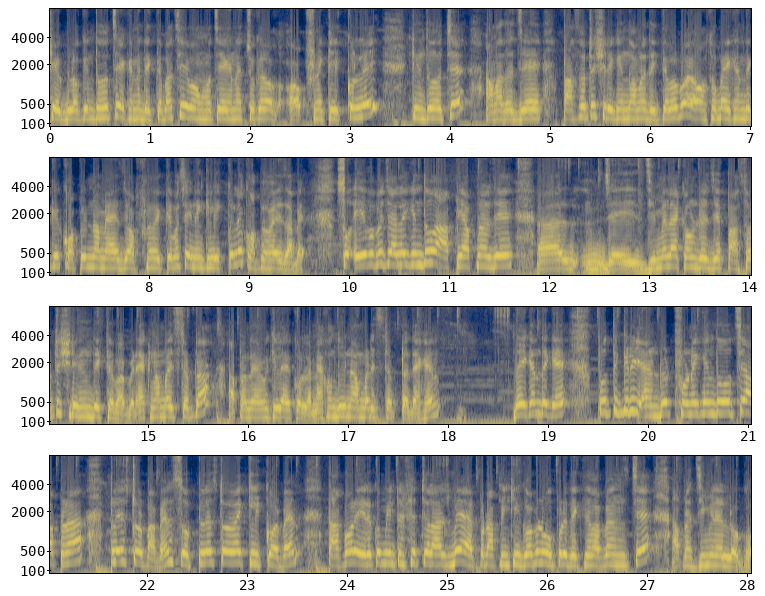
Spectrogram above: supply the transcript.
সেগুলো কিন্তু হচ্ছে এখানে দেখতে পাচ্ছি এবং হচ্ছে এখানে চোখের অপশনে ক্লিক করলেই কিন্তু হচ্ছে আমাদের যে পাসওয়ার্ডটি সেটা কিন্তু আমরা দেখতে পারব। অথবা এখান থেকে কপির নামে যে অপশন দেখতে পাচ্ছি, এখানে ক্লিক করলে কপি হয়ে যাবে। সো এইভাবে চাইলে কিন্তু আপনি আপনার যে যে জিমেল অ্যাকাউন্টের যে পাসওয়ার্ডটি সেটা কিন্তু দেখতে পারবেন। এক নাম্বার স্টেপটা আপনাদের আমি ক্লিয়ার করলাম। এখন দুই নাম্বার স্টেপটা দেখেন। তো এখান থেকে প্রত্যেকেরই অ্যান্ড্রয়েড ফোনে কিন্তু হচ্ছে আপনারা প্লে স্টোর পাবেন। সো প্লে স্টোরে ক্লিক করবেন। তারপর এরকম ইন্টারফেস চলে আসবে। এরপর আপনি কি করবেন? উপরে দেখতে পাবেন হচ্ছে আপনার জিমেলের লোগো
